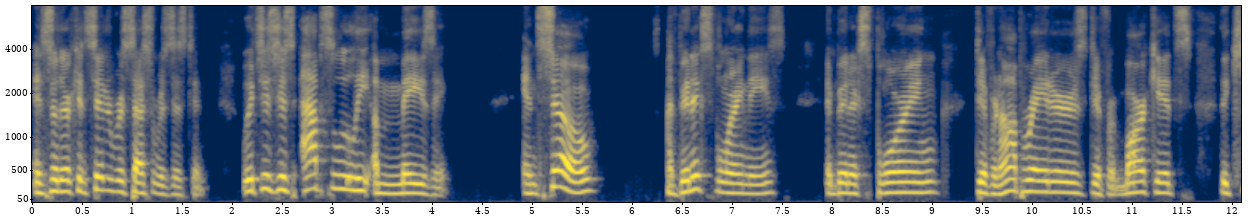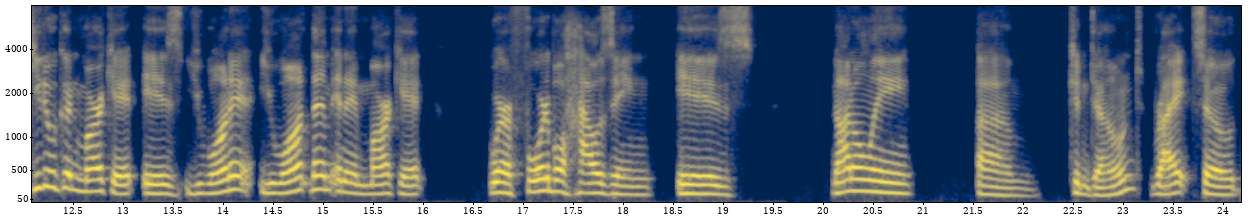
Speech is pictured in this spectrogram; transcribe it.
And so they're considered recession resistant, which is just absolutely amazing. And so I've been exploring these. I've been exploring different operators, different markets. The key to a good market is you want it, you want them in a market where affordable housing is not only um, condoned, right? So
